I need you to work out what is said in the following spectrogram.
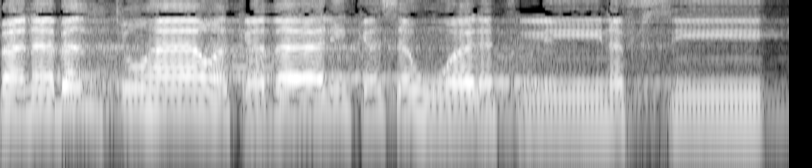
فنبذتها وكذلك سولت لي نفسي.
